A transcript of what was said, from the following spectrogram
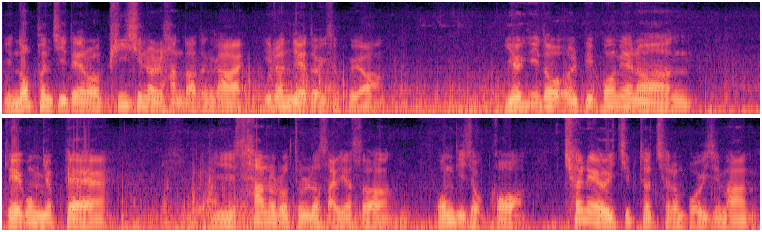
이 높은 지대로 피신을 한다든가 이런 예도 있었고요. 여기도 얼핏 보면은 계곡 옆에 이 산으로 둘러싸여서 공기 좋고 천혜의 집터처럼 보이지만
